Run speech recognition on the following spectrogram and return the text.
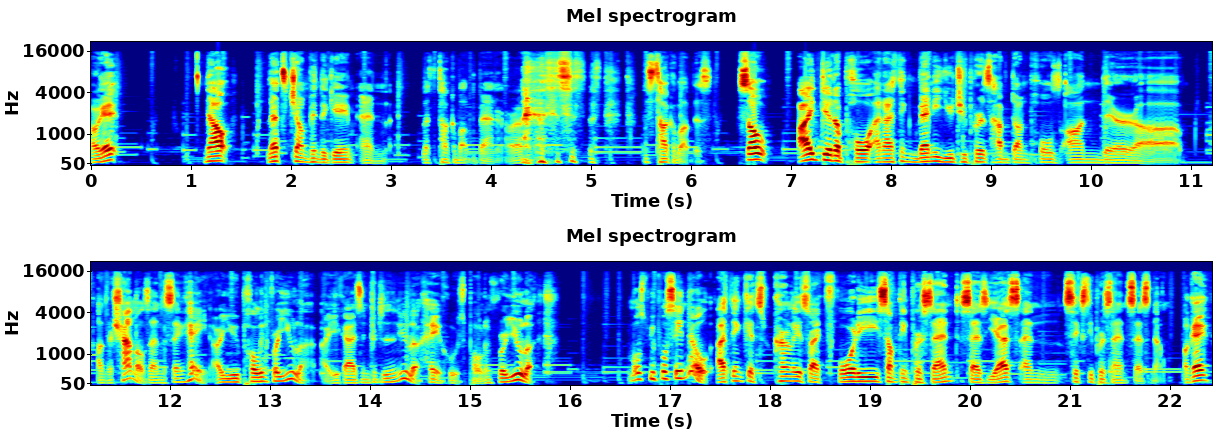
Okay, now let's jump in the game and let's talk about the banner, all right? let's talk about this. So I did a poll, and I think many YouTubers have done polls on their uh, on their channels and saying, "Hey, are you polling for EULA? Are you guys interested in EULA? Hey, who's polling for EULA?" Most people say no. I think it's currently it's like 40 something percent says yes and 60 percent says no. Okay,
